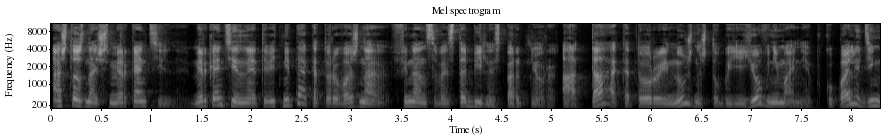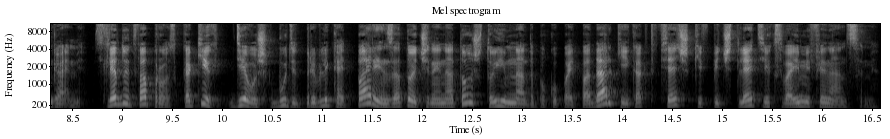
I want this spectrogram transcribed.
А что значит меркантильная? Меркантильная это ведь не та, которая важна финансовая стабильность партнера, а та, которой нужно, чтобы ее внимание покупали деньгами. Следует вопрос, каких девушек будет привлекать парень, заточенный на то, что им надо покупать подарки и как-то всячески впечатлять их своими финансами.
